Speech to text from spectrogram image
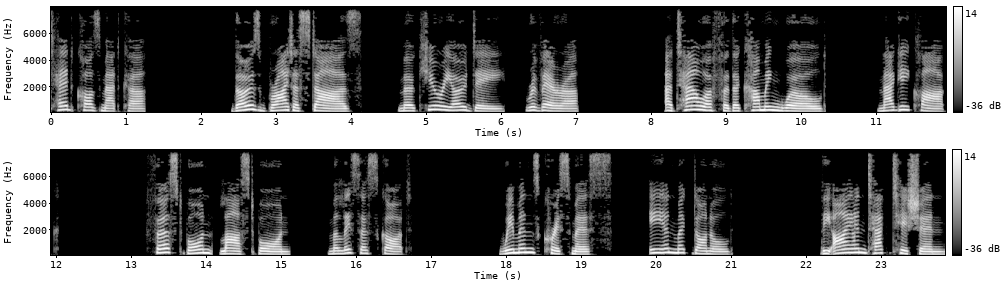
Ted Kosmatka. Those Brighter Stars. Mercurio d. Rivera. A Tower for the Coming World. Maggie Clark. Firstborn, Lastborn. Melissa Scott. Women's Christmas. Ian McDonald. The Iron Tactician.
